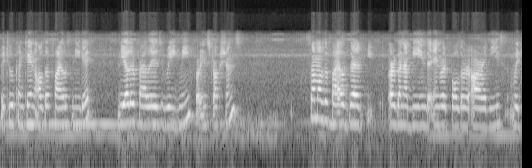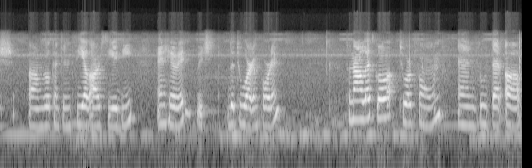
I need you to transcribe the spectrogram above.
which will contain all the files needed. The other file is readme for instructions. Some of the files that are gonna be in the Android folder are these which um, will contain CLR, CAD and HaRET which the two are important. So now let's go to our phone and boot that up.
